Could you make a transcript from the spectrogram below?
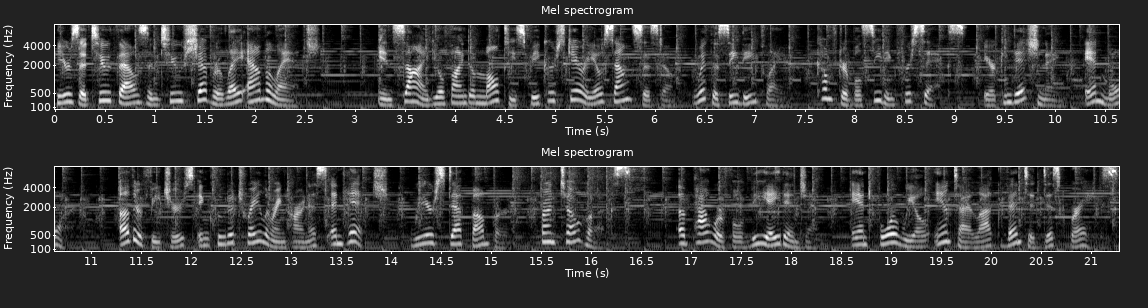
Here's a 2002 Chevrolet Avalanche. Inside, you'll find a multi-speaker stereo sound system with a CD player, comfortable seating for six, air conditioning, and more. Other features include a trailering harness and hitch, rear step bumper, front tow hooks, a powerful V8 engine, and four-wheel anti-lock vented disc brakes.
